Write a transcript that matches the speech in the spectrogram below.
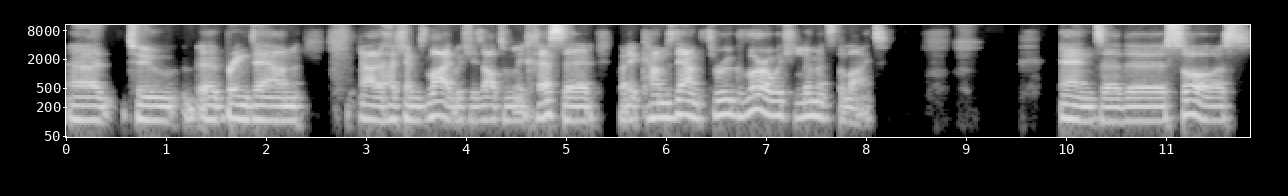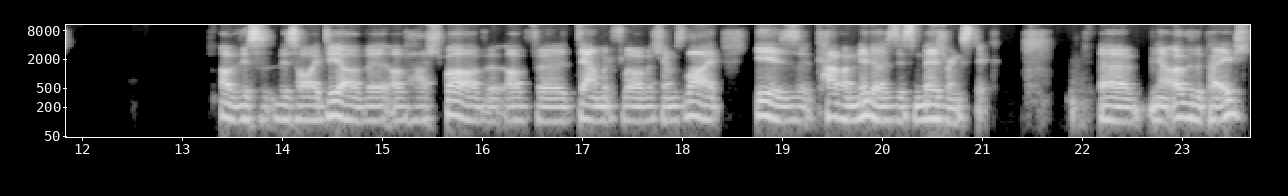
uh, to uh, bring down uh, Hashem's light, which is ultimately chesed, but it comes down through Gvura, which limits the light. And uh, the source of this this whole idea of uh, of hashpa of, of downward flow of Hashem's light is kavamida as this measuring stick uh, now over the page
